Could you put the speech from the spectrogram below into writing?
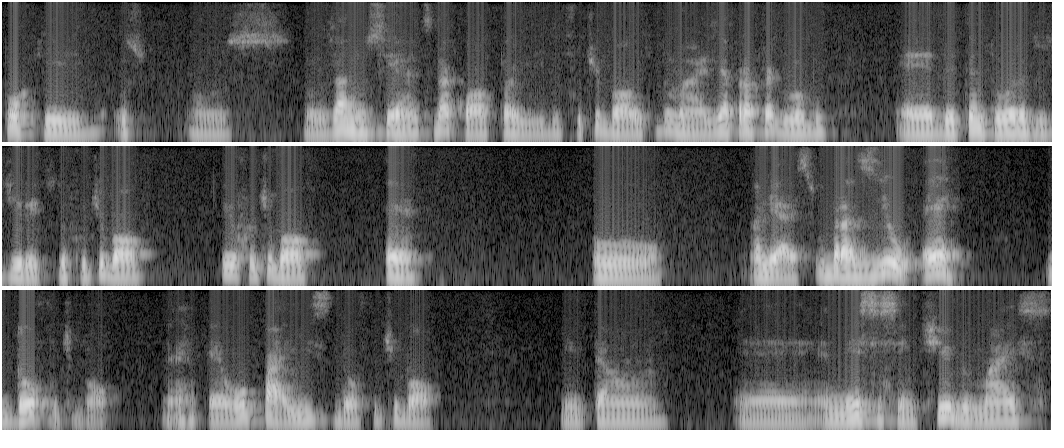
porque os, os, os anunciantes da Copa e do futebol e tudo mais, e a própria Globo é detentora dos direitos do futebol, e o futebol é o... Aliás, o Brasil é do futebol, né? é o país do futebol. Então, é, é nesse sentido, mais,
